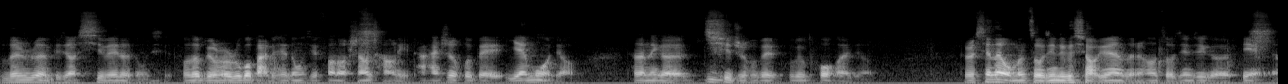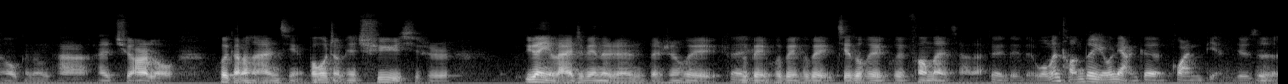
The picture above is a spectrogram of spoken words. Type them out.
温润、比较细微的东西。否则，比如说如果把这些东西放到商场里，它还是会被淹没掉，它的那个气质会被会被破坏掉。比如现在我们走进这个小院子，然后走进这个店，然后可能他还去二楼，会感到很安静。包括整片区域，其实愿意来这边的人本身会会被会被会被节奏会会放慢下来。对对对，我们团队有两个观点，就是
